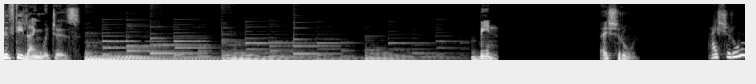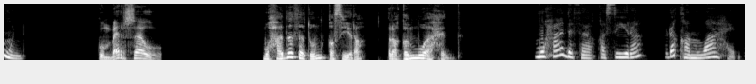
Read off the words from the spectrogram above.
50 languages. 20. عشرون عشرون Conversa 1. محادثة قصيرة رقم واحد محادثة قصيرة رقم واحد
